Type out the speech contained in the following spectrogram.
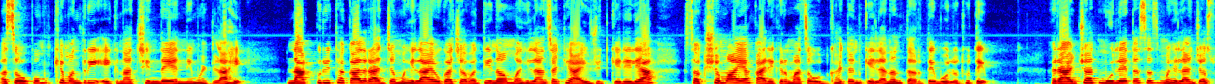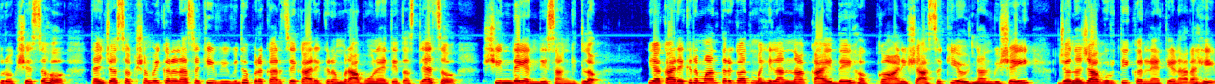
असं उपमुख्यमंत्री एकनाथ शिंदे यांनी म्हटलं आहे. नागपूर इथं काल राज्य महिला आयोगाच्या वतीनं महिलांसाठी आयोजित केलेल्या सक्षमा या कार्यक्रमाचं उद्घाटन केल्यानंतर ते बोलत होते. राज्यात मुले तसंच महिलांच्या सुरक्षेसह त्यांच्या सक्षमीकरणासाठी विविध प्रकारचे कार्यक्रम राबवण्यात येत असल्याचं शिंदे यांनी सांगितलं. या कार्यक्रमांतर्गत महिलांना कायदे हक्क आणि शासकीय योजनांविषयी जनजागृती करण्यात येणार आहे.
